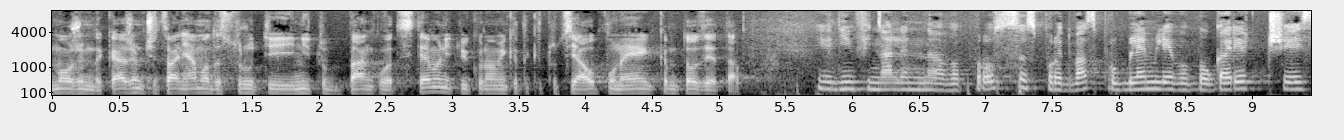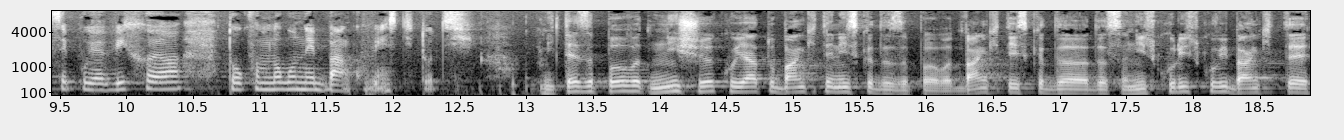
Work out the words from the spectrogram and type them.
можем да кажем, че това няма да срути нито банковата система, нито економиката като цяло, поне към този етап. И един финален въпрос. Според вас проблем ли е в България, че се появиха толкова много небанкови институции? Ми те запълват ниша, която банките не искат да запълват. Банките искат да, да са ниско рискови, банките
